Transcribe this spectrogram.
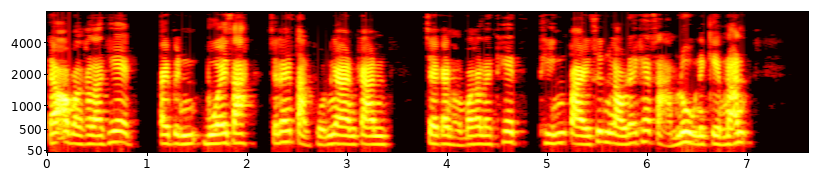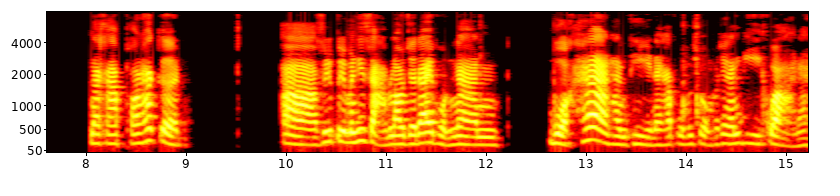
แล้วเอาบังกลาเทศไปเป็นบวยซะจะได้ตัดผลงานการ เจอกันของบังกลาเทศทิ้งไป ซึ่งเราได้แค่สามลูกในเกมนั้นนะครับเพราะถ้าเกิดฟิลิปปินส์เป็นที่สามเราจะได้ผลงานบวกห้าทันทีนะครับคุณผู้ชมเพราะฉะนั้นดีกว่านะ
